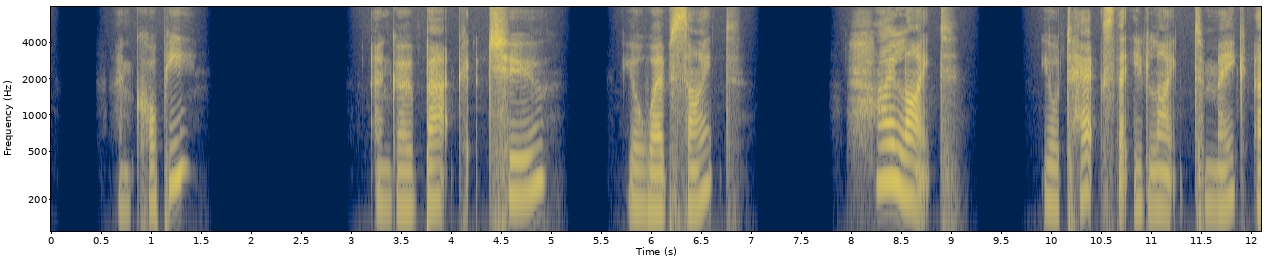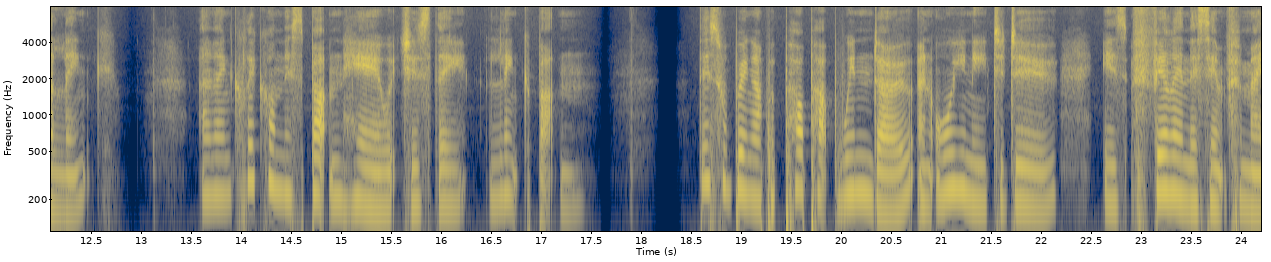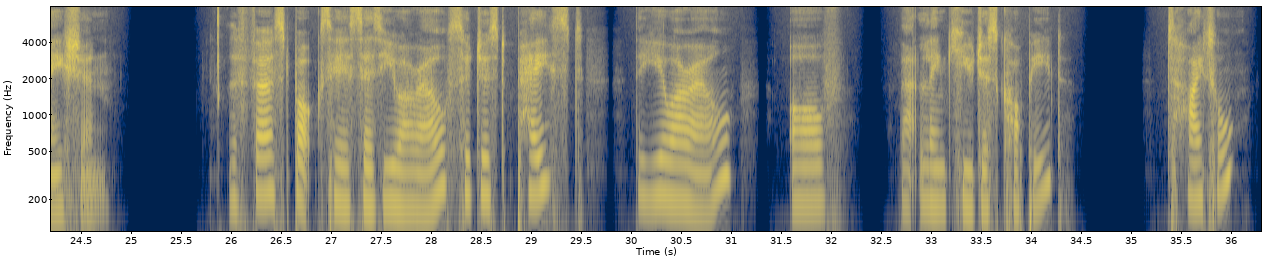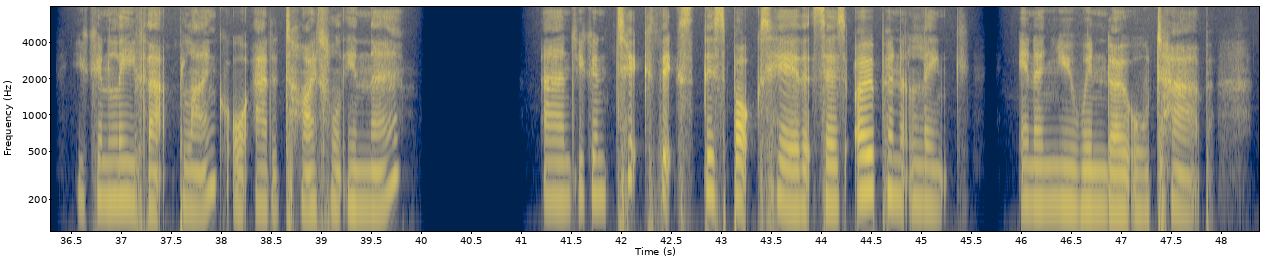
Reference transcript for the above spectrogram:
and copy and go back to your website highlight your text that you'd like to make a link and then click on this button here which is the link button. This will bring up a pop-up window and all you need to do is fill in this information. The first box here says URL so just paste the URL of that link you just copied. Title you can leave that blank or add a title in there. And you can tick this, this box here that says open link in a new window or tab.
